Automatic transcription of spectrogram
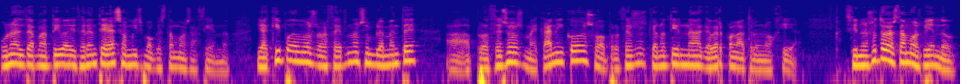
una alternativa diferente a eso mismo que estamos haciendo. Y aquí podemos referirnos simplemente a procesos mecánicos o a procesos que no tienen nada que ver con la tecnología. Si nosotros estamos viendo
